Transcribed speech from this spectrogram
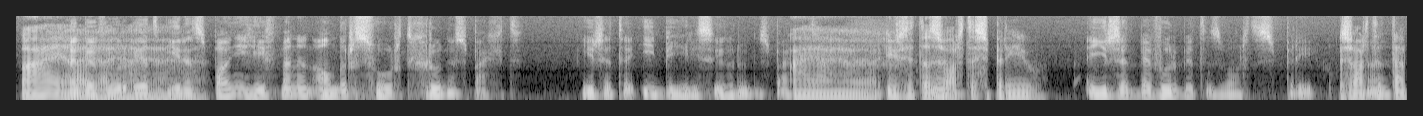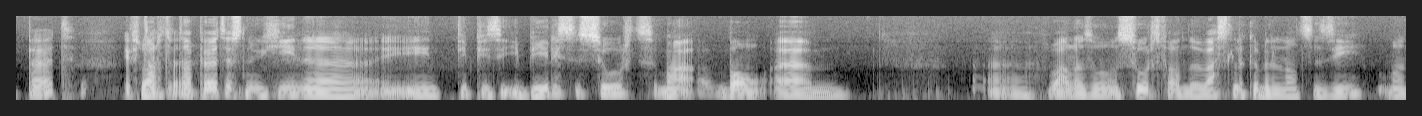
Ah, ja, en bijvoorbeeld ja, hier in Spanje heeft men een ander soort groene specht. Hier zit de Iberische groene specht. Ah, ja, ja, ja. Hier zit de Ja. zwarte spreeuw. Hier zit bijvoorbeeld de zwarte spreeuw. Zwarte tapuit? Heeft Zwarte dat, eh, tapuit is nu geen, eh, geen typische Iberische soort, maar bon, ehm eh, wel zo'n soort van de westelijke Middellandse Zee. Maar,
